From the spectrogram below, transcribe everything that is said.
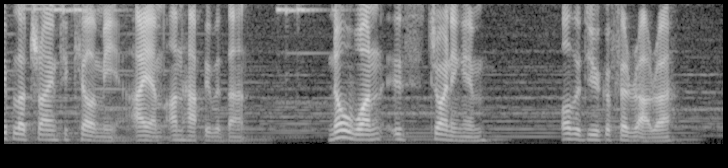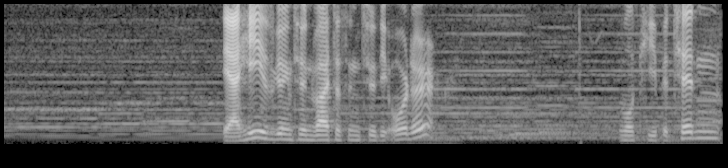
People are trying to kill me. I am unhappy with that. No one is joining him. Or the Duke of Ferrara. Yeah, he is going to invite us into the order. We'll keep it hidden.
